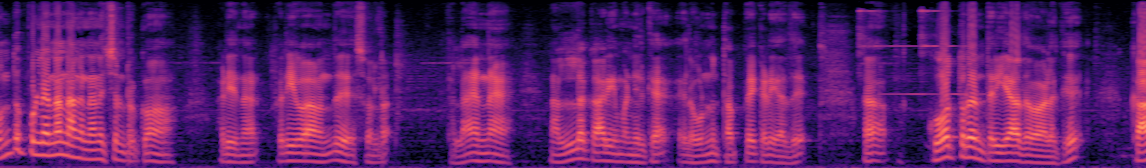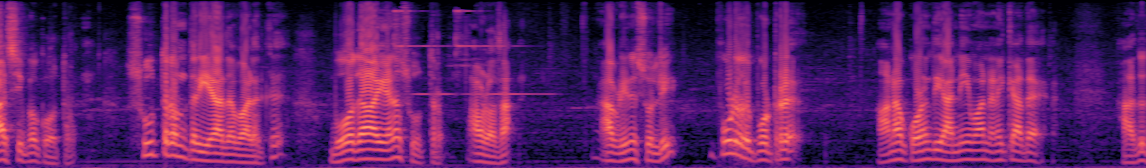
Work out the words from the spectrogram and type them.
சொந்த பிள்ளைன்னா நாங்கள் நினச்சிட்டு இருக்கோம் அப்படின்னார். பெரியவா வந்து சொல்கிறார் இதெல்லாம் என்ன நல்ல காரியம் பண்ணியிருக்க இதில் ஒன்றும் தப்பே கிடையாது. கோத்திரம் தெரியாதவளுக்கு காசிப்போ கோத்திரம். சூத்திரம் தெரியாதவாளுக்கு போதாயன சூத்திரம். அவ்வளோதான் அப்படின்னு சொல்லி பூடலை போட்டுரு. ஆனால் குழந்தைய அந்நியமாக நினைக்காத. அது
